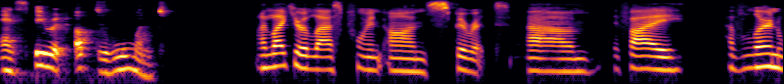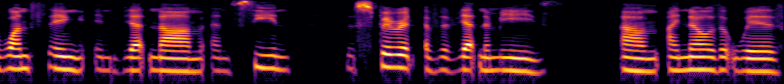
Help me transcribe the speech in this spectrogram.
and spirit of the woman. I like your last point on spirit. Um, if I have learned one thing in Vietnam and seen the spirit of the Vietnamese, um, I know that with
